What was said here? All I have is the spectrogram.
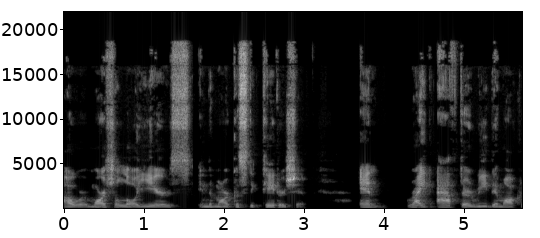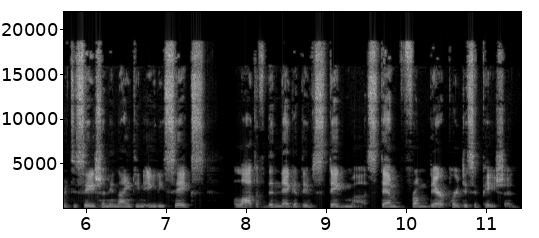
our martial law years in the Marcos dictatorship. And right after redemocratization in 1986, a lot of the negative stigma stemmed from their participation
